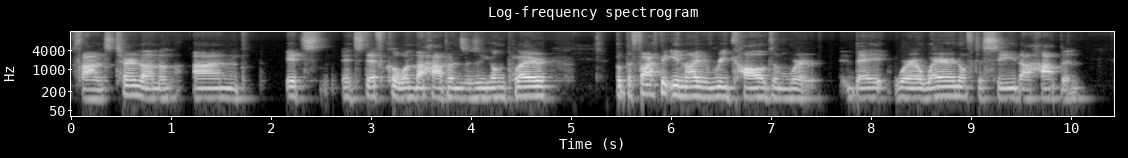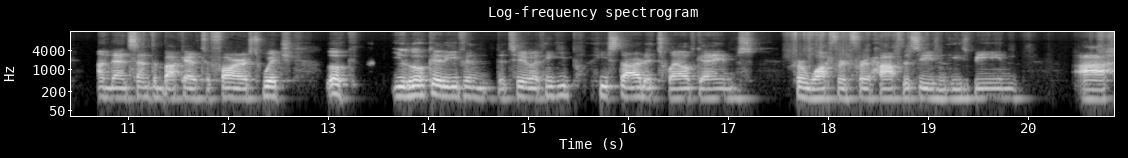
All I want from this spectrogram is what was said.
fans turned on him. And it's it's difficult when that happens as a young player. But the fact that United recalled him where they were aware enough to see that happen and then sent him back out to Forest, which look, you look at even the two, I think he he started 12 games for Watford for half the season. He's been at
